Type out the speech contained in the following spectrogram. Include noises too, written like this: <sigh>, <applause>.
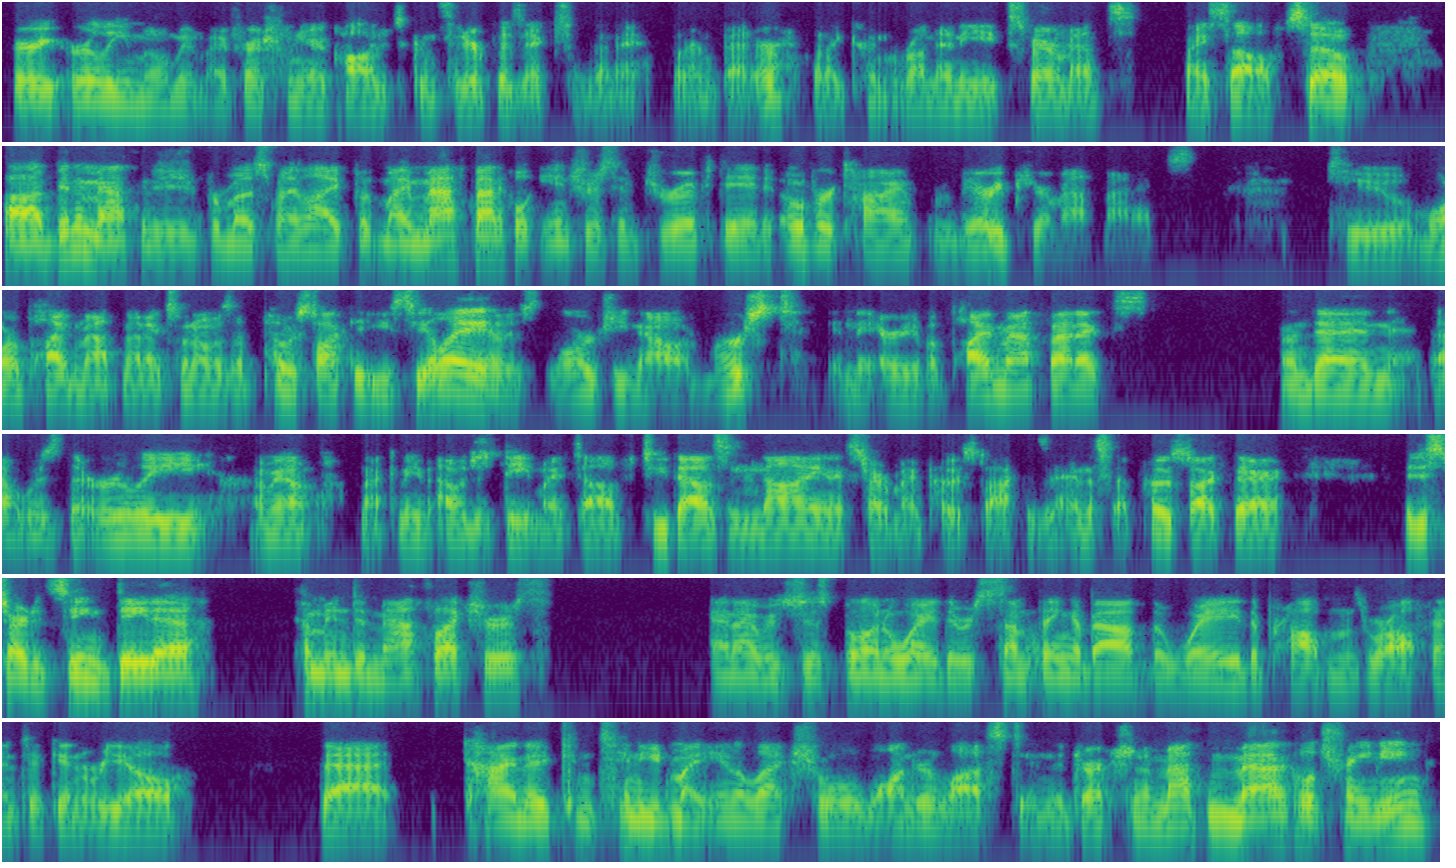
very early moment my freshman year of college to consider physics, and then I learned better that I couldn't run any experiments myself. So uh, I've been a mathematician for most of my life, but my mathematical interests have drifted over time from very pure mathematics to more applied mathematics. When I was a postdoc at UCLA, I was largely now immersed in the area of applied mathematics. And then that was the early, I mean, I'm not going to, I would just date myself. 2009, I started my postdoc as an NSF postdoc there. I just started seeing data come into math lectures and I was just blown away. There was something about the way the problems were authentic and real that kind of continued my intellectual wanderlust in the direction of mathematical training,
